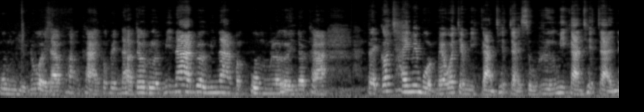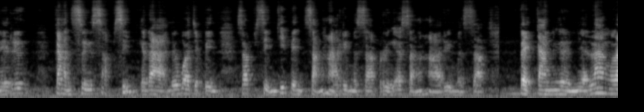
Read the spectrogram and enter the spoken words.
กุมอยู่ด้วยดาวพระอังคารก็เป็นดาวเจ้าเรือนวินาศด้วยวินาศมากุมเลยนะคะ แต่ก็ใช้ไม่หมดแม้ว่าจะมีการใช้จ่ายสูง หรือมีการใช้จ่ายในเรื่องการซื้อทรัพย์สินก็ได้ไม่ว่าจะเป็นทรัพย์สินที่เป็นสังหาริมทรัพย์ หรืออสังหาริมทรัพย์ แต่การเงินเนี่ยล่างไหล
